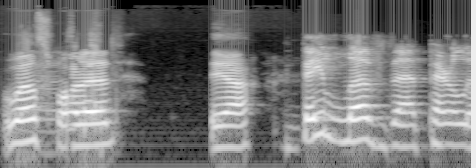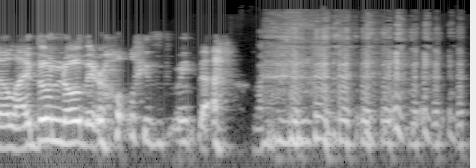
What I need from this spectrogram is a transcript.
well spotted. Yeah. They love that parallel. I don't know. They're always doing that.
